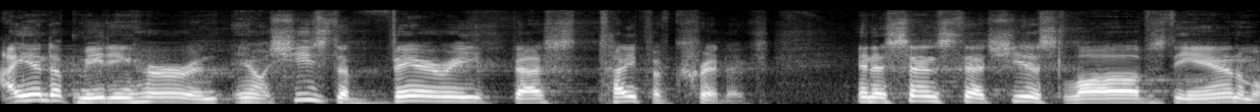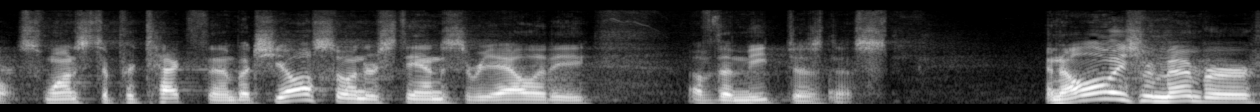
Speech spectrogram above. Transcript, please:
I end up meeting her, and you know, she's the very best type of critic in a sense that she just loves the animals, wants to protect them, but she also understands the reality of the meat business. And I'll always remember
